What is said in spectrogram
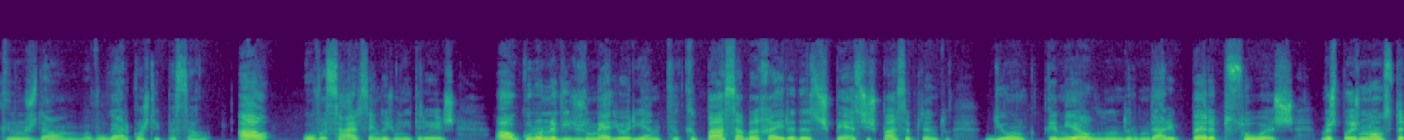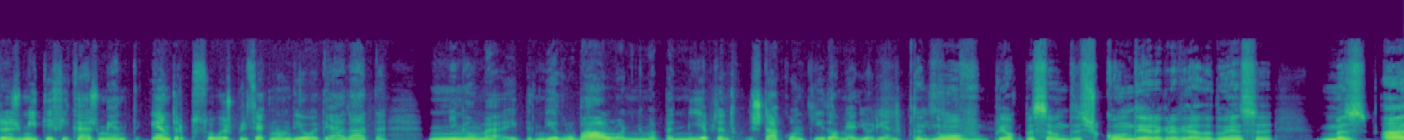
que nos dão uma vulgar constipação. Há, houve a SARS em 2003, Há o coronavírus do Médio Oriente, que passa a barreira das espécies, passa, portanto, de um camelo, de um dromedário, para pessoas, mas depois não se transmite eficazmente entre pessoas, por isso é que não deu até à data nenhuma epidemia global ou nenhuma pandemia, portanto, está contido ao Médio Oriente. Portanto, isso... não houve preocupação de esconder a gravidade da doença, mas à,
